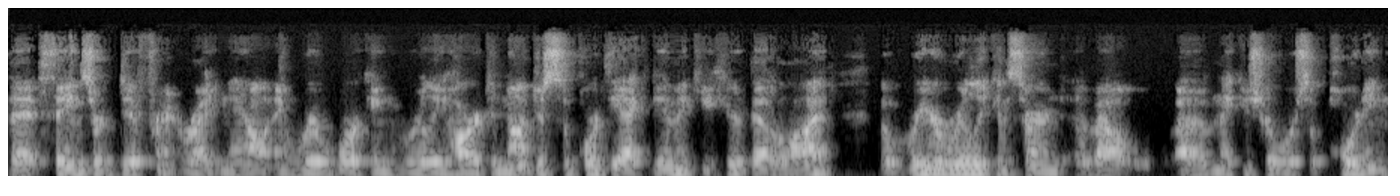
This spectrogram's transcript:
that things are different right now, and we're working really hard to not just support the academic, you hear that a lot, but we're really concerned about uh, making sure we're supporting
